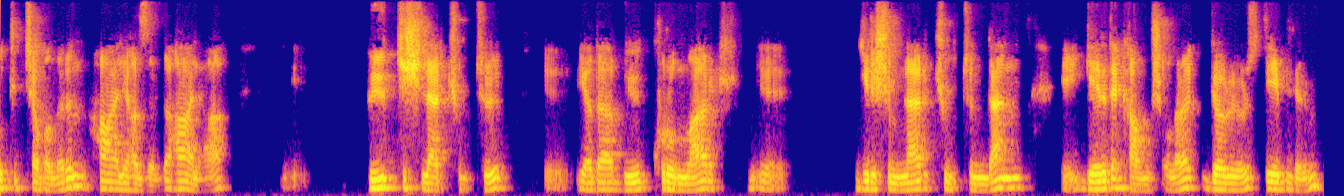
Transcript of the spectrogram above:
bu tip çabaların hali hazırda hala büyük kişiler kültürü e, ya da büyük kurumlar, e, girişimler kültünden e, geride kalmış olarak görüyoruz diyebilirim.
